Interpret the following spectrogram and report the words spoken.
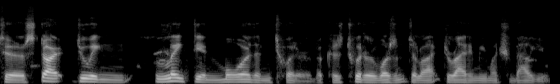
to start doing LinkedIn more than Twitter because Twitter wasn't deriving me much value.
